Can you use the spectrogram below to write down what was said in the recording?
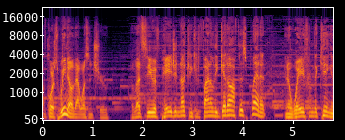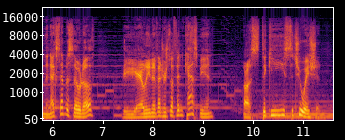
Of course, we know that wasn't true. But let's see if Paige and Nutkin can finally get off this planet and away from the king in the next episode of The Alien Adventures of Finn Caspian A Sticky Situation.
